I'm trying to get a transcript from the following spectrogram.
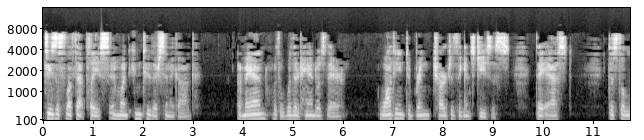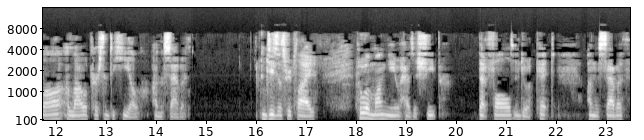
Jesus left that place and went into their synagogue. A man with a withered hand was there. Wanting to bring charges against Jesus, they asked, Does the law allow a person to heal on the Sabbath? And Jesus replied, Who among you has a sheep that falls into a pit on the Sabbath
